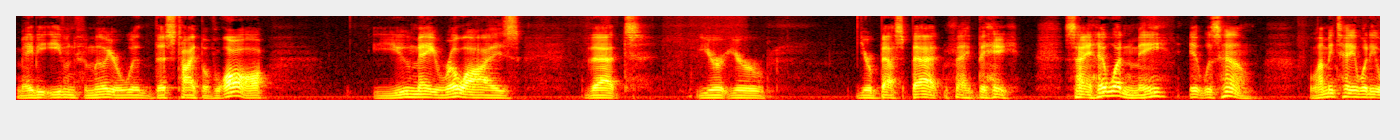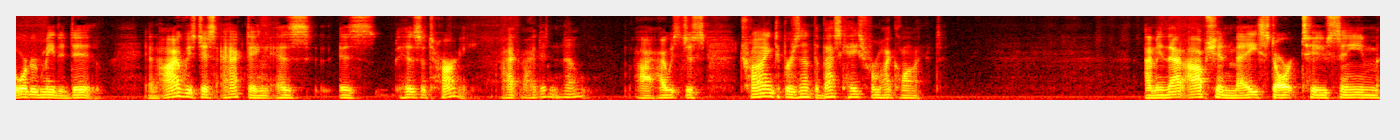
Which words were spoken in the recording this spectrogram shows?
maybe even familiar with this type of law, you may realize that your your your best bet may be saying it wasn't me, it was him. Let me tell you what he ordered me to do, and I was just acting as as his attorney. I, I didn't know. I, I was just trying to present the best case for my client. I mean, that option may start to seem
